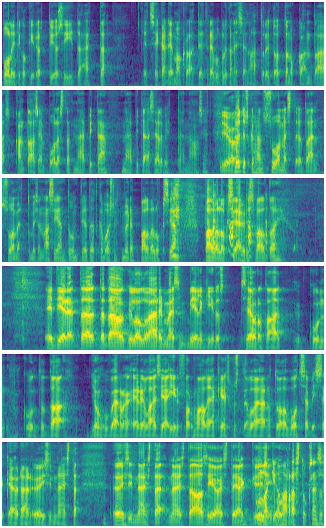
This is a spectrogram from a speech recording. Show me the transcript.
Poliitiko kirjoitti jo siitä, että, että sekä demokraatti että republikanisenaattorit ovat ottanut kantaa, kantaa sen puolesta, että nämä pitää, nämä pitää selvittää nämä asiat. Joo. Löytyisiköhän Suomesta jotain suomettumisen asiantuntijoita, jotka voisivat nyt myydä palveluksia, palveluksia Yhdysvaltoihin? En tiedä. Tätä on kyllä ollut äärimmäisen mielenkiintoista seurata, kun, kun tota, jonkun verran erilaisia informaaleja keskusteluja aina tuolla WhatsAppissa käydään öisin näistä, öisin näistä, näistä asioista. Ja Kullakin niin kuin, on harrastuksensa.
